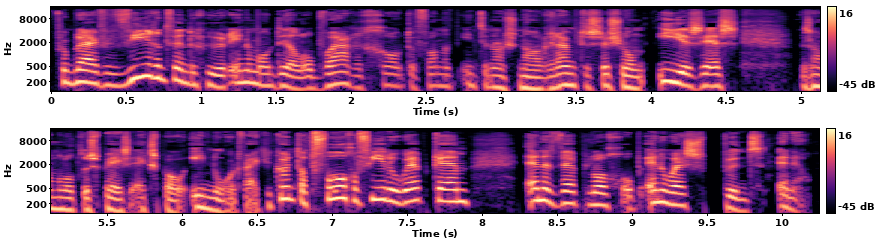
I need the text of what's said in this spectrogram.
verblijven 24 uur in een model op ware grootte van het internationaal ruimtestation ISS. Dat is allemaal op de Space Expo in Noordwijk. U kunt dat volgen via de webcam en het weblog op nos.nl.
